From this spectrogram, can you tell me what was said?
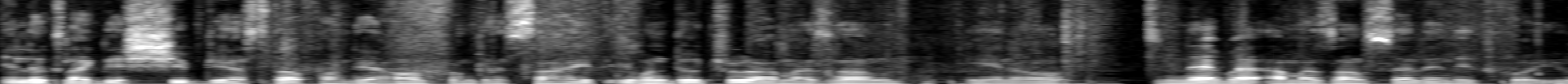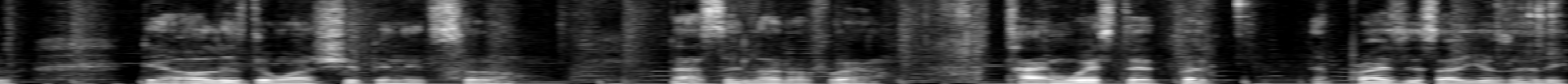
it looks like they ship their stuff on their own from their site even though through Amazon you know it's never Amazon selling it for you. They're always the ones shipping it so that's a lot of uh, time wasted, but the prices are usually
